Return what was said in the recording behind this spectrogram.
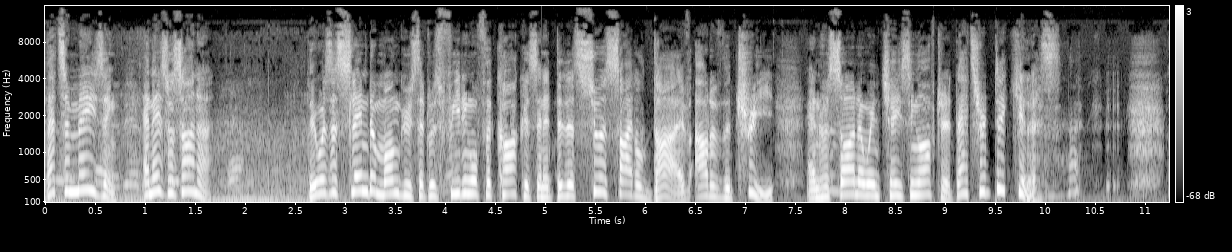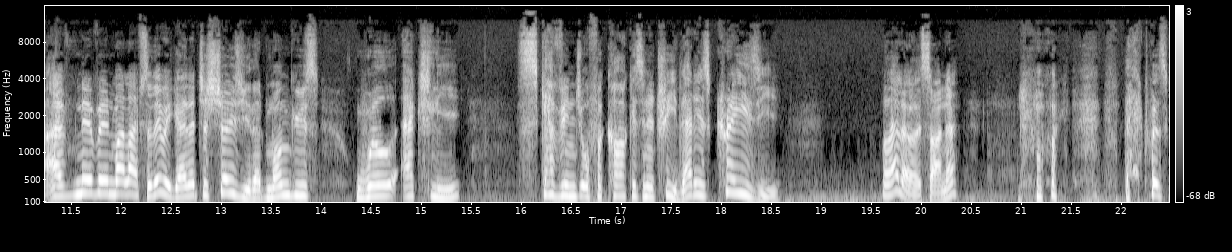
That's amazing. And there's Hosanna. There was a slender mongoose that was feeding off the carcass and it did a suicidal dive out of the tree and Hosanna went chasing after it. That's ridiculous. I've never in my life. So there we go. That just shows you that mongoose will actually scavenge off a carcass in a tree. That is crazy. Well, hello, Hosanna. that was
